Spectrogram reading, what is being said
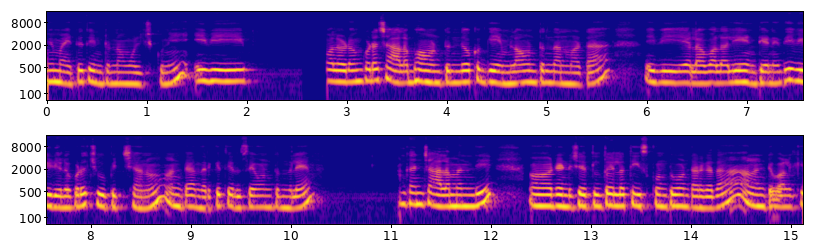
మేమైతే తింటున్నాం ఒలుచుకుని. ఇవి వలవడం కూడా చాలా బాగుంటుంది. ఒక గేమ్లా ఉంటుందన్నమాట. ఇవి ఎలా వలాలి ఏంటి అనేది వీడియోలో కూడా చూపించాను. అంటే అందరికీ తెలిసే ఉంటుందిలే. కానీ చాలామంది రెండు చేతులతో ఇలా తీసుకుంటూ ఉంటారు కదా అలాంటి వాళ్ళకి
